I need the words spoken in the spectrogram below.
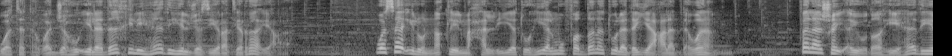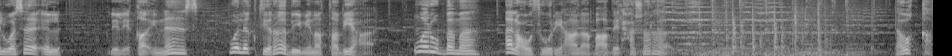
وتتوجه إلى داخل هذه الجزيرة الرائعة. وسائل النقل المحلية هي المفضلة لدي على الدوام. فلا شيء يضاهي هذه الوسائل للقاء الناس والاقتراب من الطبيعة وربما العثور على بعض الحشرات. توقف.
